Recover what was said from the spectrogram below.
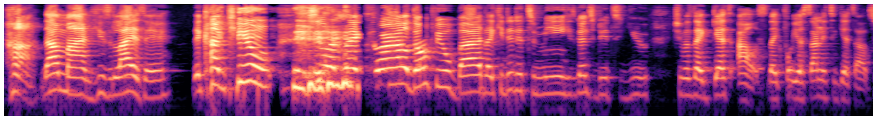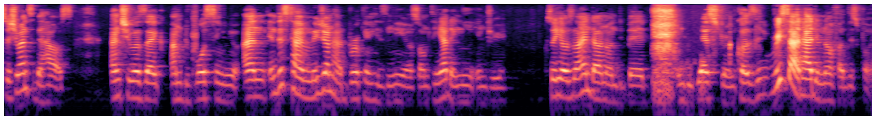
"Huh, that man, his lies, eh? They can't kill." she was like, "Girl, don't feel bad. Like he did it to me. He's going to do it to you." She was like, "Get out. Like for your sanity, get out." So she went to the house, and she was like, "I'm divorcing you." And in this time, Legion had broken his knee or something. He had a knee injury, so he was lying down on the bed in the guest room because Reesa had had enough at this point.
